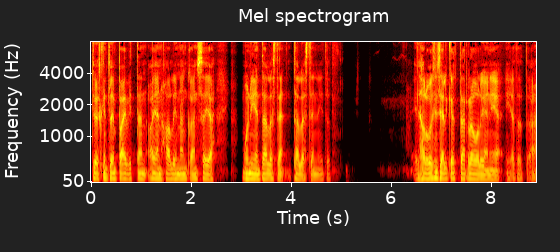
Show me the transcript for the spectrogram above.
työskentelen päivittäin ajanhallinnan kanssa ja monien tällaisten, tällaisten niitä, eli haluaisin selkeyttää roolia ja, ja tota,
